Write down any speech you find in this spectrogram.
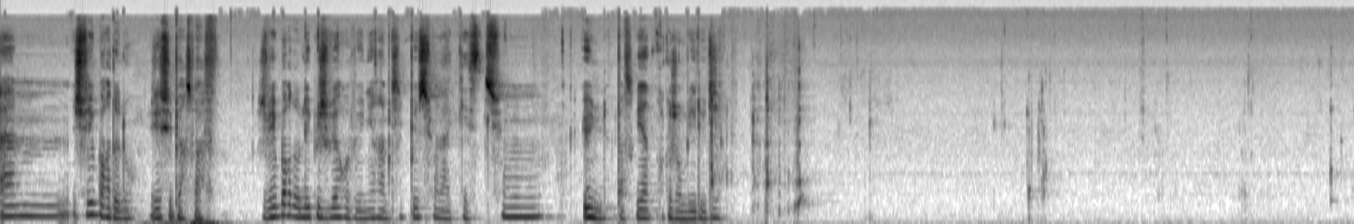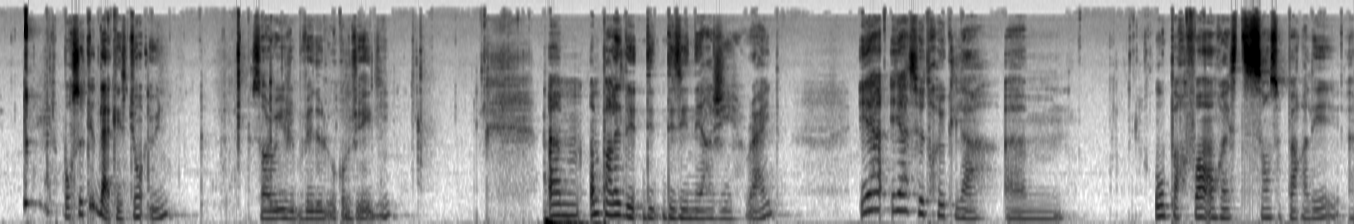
Euh, je vais boire de l'eau. J'ai super soif. Je vais boire de l'eau et puis je vais revenir un petit peu sur la question 1 parce qu'il y a un truc que j'ai oublié de dire. Pour ce qui est de la question 1, Sorry, je buvais de l'eau, comme je l'ai dit. Um, on parlait des énergies, right? Il y a, ce truc-là um, où parfois on reste sans se parler. Euh,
